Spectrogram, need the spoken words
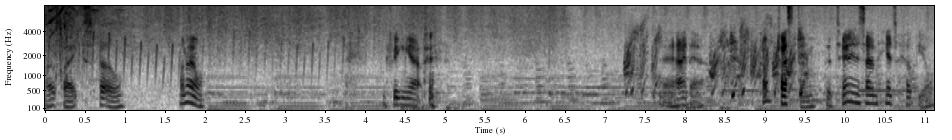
no spikes. Uh oh. Oh no. You're freaking out. uh, hi there. Don't trust them. The turn is not here to help you.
